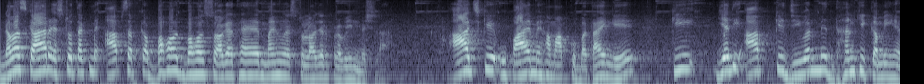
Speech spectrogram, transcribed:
नमस्कार एस्ट्रो तक में आप सबका बहुत बहुत स्वागत है। मैं हूँ एस्ट्रोलॉजर प्रवीण मिश्रा। आज के उपाय में हम आपको बताएँगे कि यदि आपके जीवन में धन की कमी है,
